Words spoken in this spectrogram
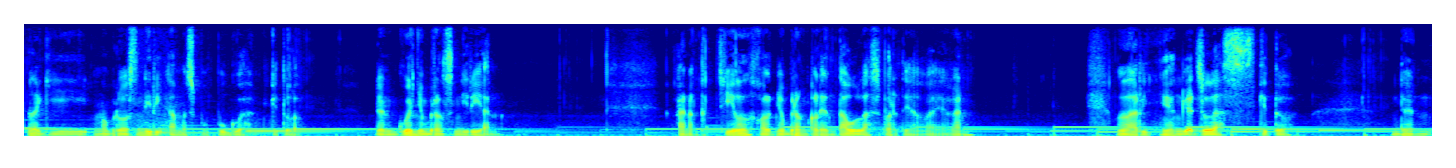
lagi ngobrol sendiri sama sepupu gua gitu loh. Dan gue nyebrang sendirian. Anak kecil kalau nyebrang kalian tahu lah seperti apa ya kan larinya nggak jelas gitu. Dan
